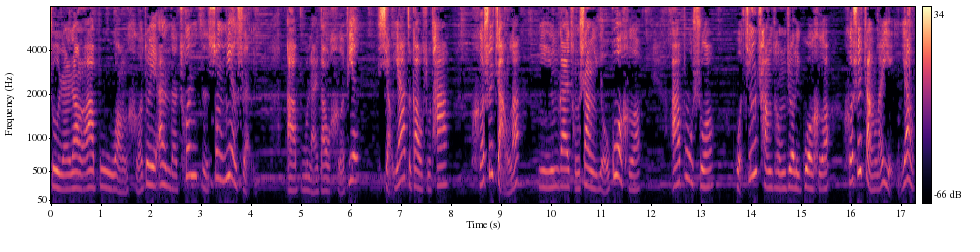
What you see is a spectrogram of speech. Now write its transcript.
主人让阿布往河对岸的村子送面粉。阿布来到河边，小鸭子告诉他。河水涨了，你应该从上游过河。阿布说：“我经常从这里过河，河水涨了也一样。”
